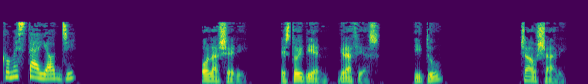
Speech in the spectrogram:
Come stai oggi? Hola Sherry. Estoy bien, gracias. ¿Y tú? Ciao Shari.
